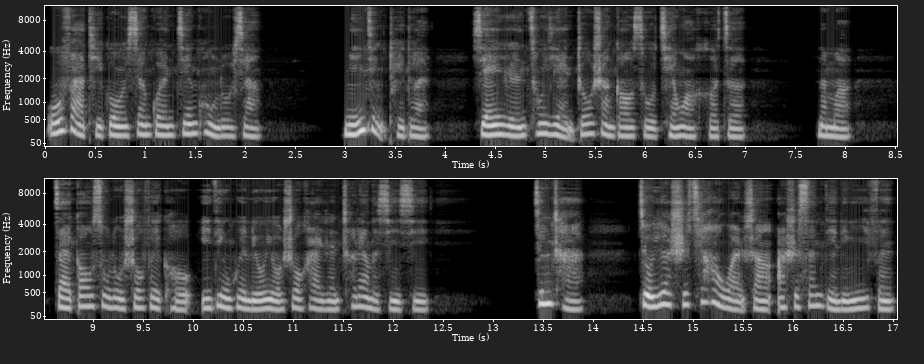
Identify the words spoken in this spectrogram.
无法提供相关监控录像。民警推断，嫌疑人从兖州上高速前往菏泽，那么在高速路收费口一定会留有受害人车辆的信息。经查，九月十七号晚上二十三点零一分。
